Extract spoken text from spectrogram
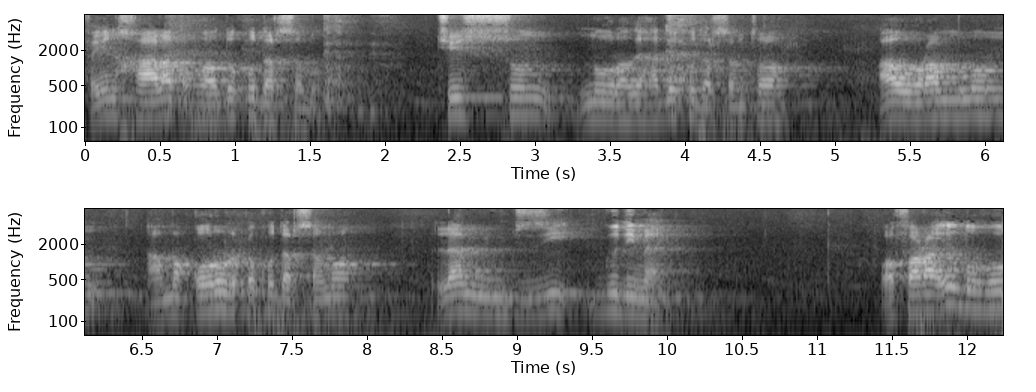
Fa in khaalaqahu hadduu ku darsamo jisun nuurade hadday ku darsanto aw ramlun ama quruurxu ku darsamo lam yujzi gudi maayo. Wa faraa-iduhu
